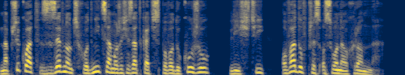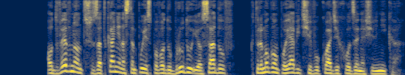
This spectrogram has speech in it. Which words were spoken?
Na przykład z zewnątrz chłodnica może się zatkać z powodu kurzu, liści, owadów przez osłonę ochronna. Od wewnątrz zatkanie następuje z powodu brudu i osadów, które mogą pojawić się w układzie chłodzenia silnika.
